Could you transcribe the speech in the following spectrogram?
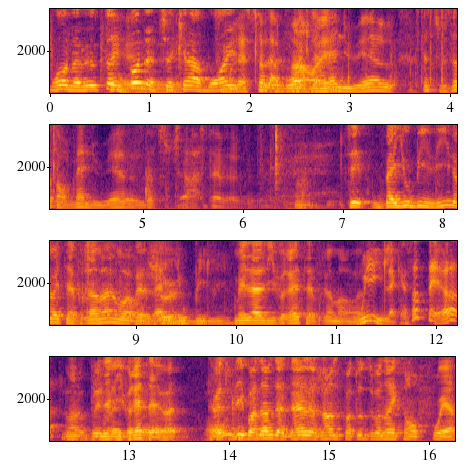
Moi, on avait tu peut-être fun à euh, checker la Tu boîte. ouvrais ça, la euh, boîte, Ah, le ouais. manuel. Là, tu faisais ton manuel. Là, tu... Ah, c'était. Tu sais, Bayou Billy là, était vraiment un mauvais jeu. Bayou Billy. Mais la livrette était vraiment hot. Oui, la cassette était hot. là. Ouais, Je veux puis dire, le livret était hot. T'avais tous les bonhommes dedans, là, genre une photo du bonhomme avec son fouet,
